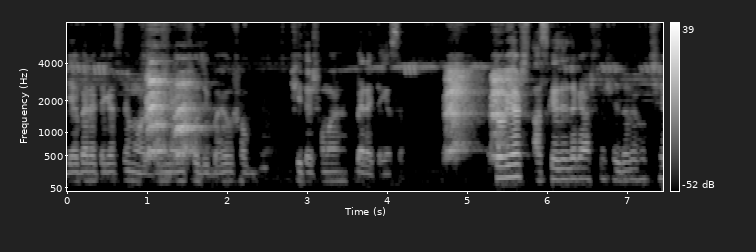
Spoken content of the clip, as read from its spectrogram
গিয়ে বেড়াইতে গেছে মোরাদ ভাই নাই সজীব ভাইও সব শীতের সময় বেড়াইতে গেছে। তো ভিউয়ার্স আজকে যে জায়গায় আসছি সেই জায়গায় হচ্ছে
